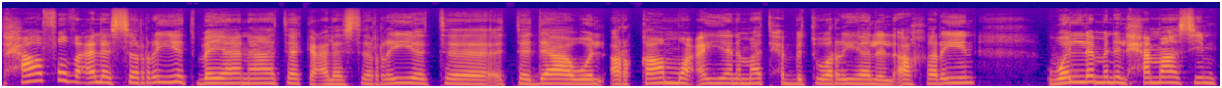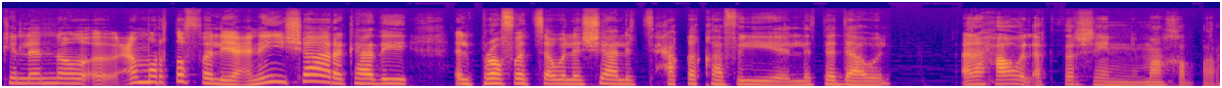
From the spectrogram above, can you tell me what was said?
تحافظ على سرية بياناتك على سرية التداول أرقام معينة ما تحب توريها للآخرين. ولا من الحماس يمكن لأنه عمر طفل يعني يشارك هذه البروفيتس أو الأشياء اللي تحققها في التداول أنا أحاول أكثر شيء إني ما أخبر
